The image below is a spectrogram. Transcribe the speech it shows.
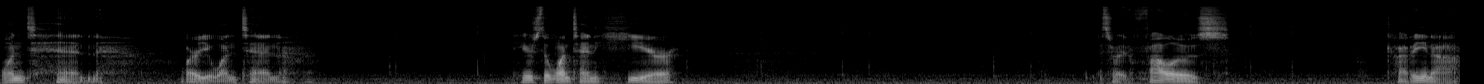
110. Where are you, 110? Here's the 110 here. That's right, it follows Karina.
